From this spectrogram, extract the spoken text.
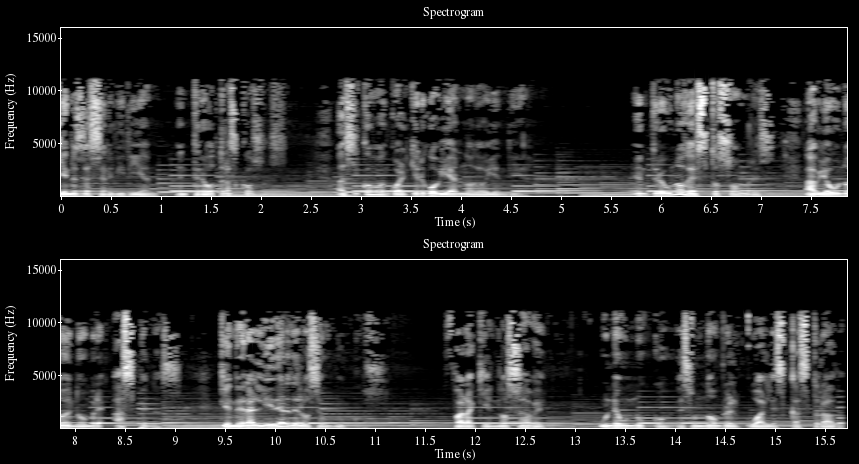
quiénes le servirían, entre otras cosas, así como en cualquier gobierno de hoy en día. Entre uno de estos hombres había uno de nombre Áspenas, quien era el líder de los eunucos. Para quien no sabe, un eunuco es un hombre el cual es castrado.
